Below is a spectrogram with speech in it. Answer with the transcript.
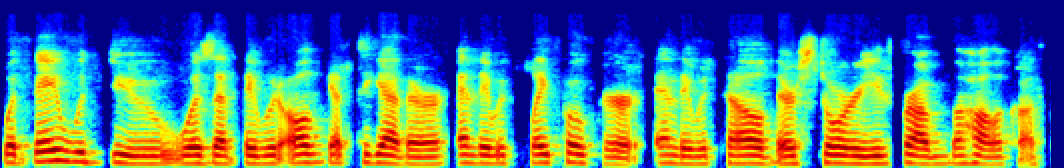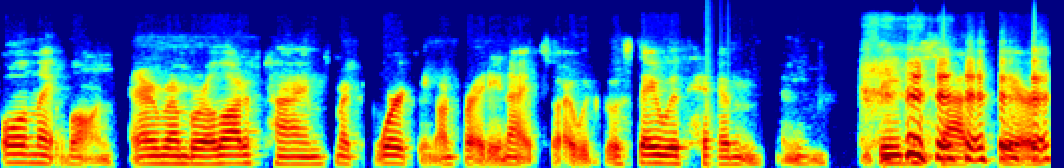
What they would do was that they would all get together and they would play poker and they would tell their stories from the Holocaust all night long. And I remember a lot of times my working on Friday night, so I would go stay with him and babysat there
